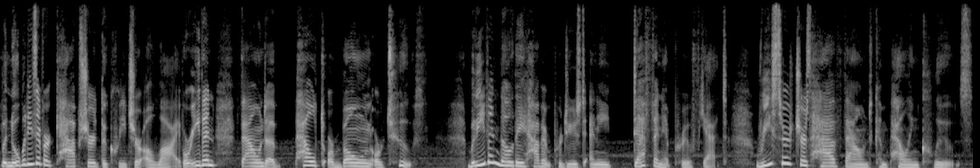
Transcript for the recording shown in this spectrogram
but nobody's ever captured the creature alive or even found a pelt or bone or tooth. But even though they haven't produced any definite proof yet, researchers have found compelling clues.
